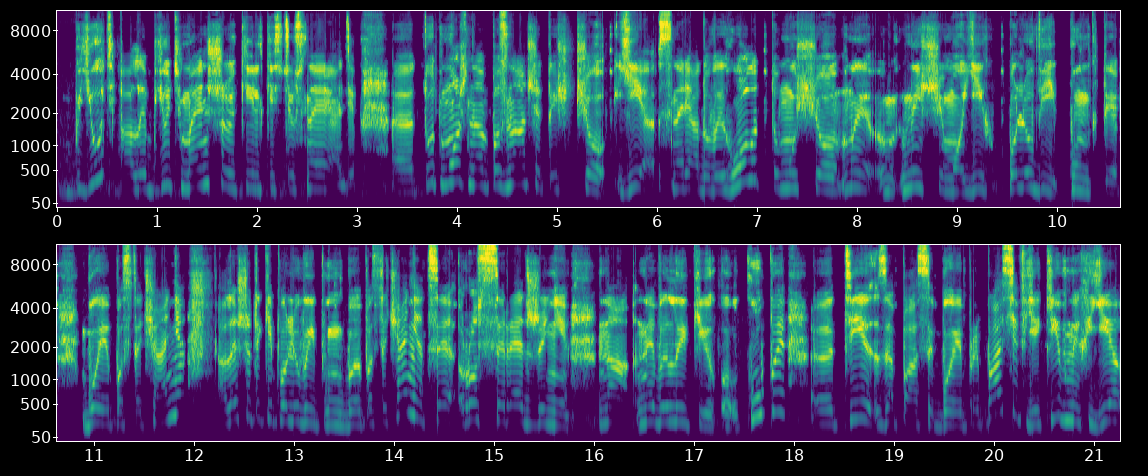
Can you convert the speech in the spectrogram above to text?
б'ють, але б'ють меншою кількістю снарядів. Е, тут можна позначити, що є снарядовий голод, тому що ми нищимо їх польові пункти боєпостачання. Але що таке польовий пункт боєпостачання? Це розсереджені на невеликі е, купи е, ті запаси боєприпасів, які в них є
